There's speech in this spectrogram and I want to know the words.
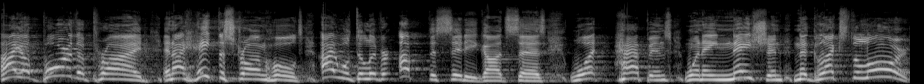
I abhor the pride and I hate the strongholds. I will deliver up the city, God says. What happens when a nation neglects the Lord?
